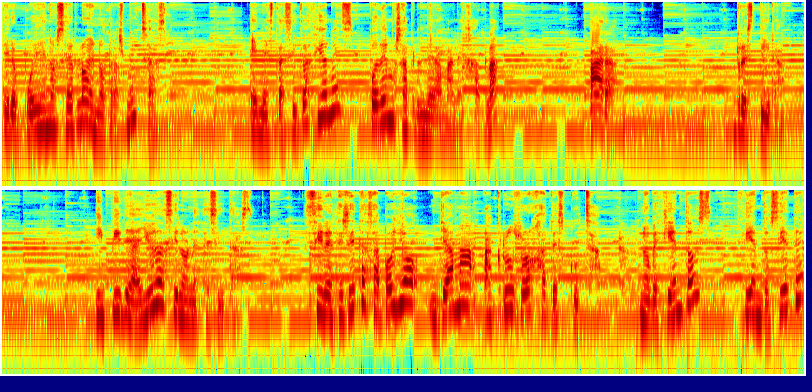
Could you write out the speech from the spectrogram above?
Pero puede no serlo en otras muchas. En estas situaciones podemos aprender a manejarla. Para. Respira. Y pide ayuda si lo necesitas. Si necesitas apoyo, llama a Cruz Roja Te Escucha. 900 107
